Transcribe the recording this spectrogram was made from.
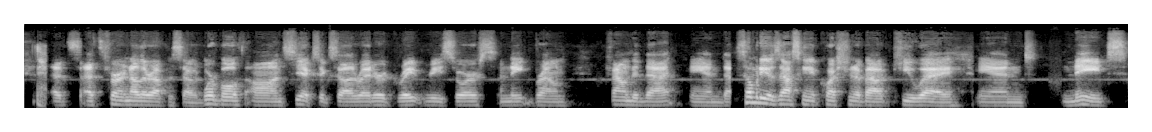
that's that's for another episode. We're both on CX Accelerator, great resource. Nate Brown founded that, and uh, somebody was asking a question about QA, and Nate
